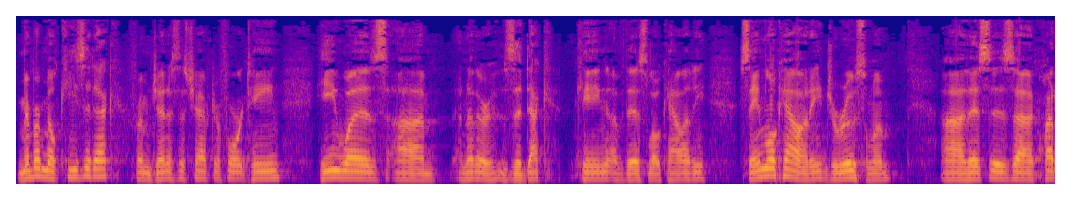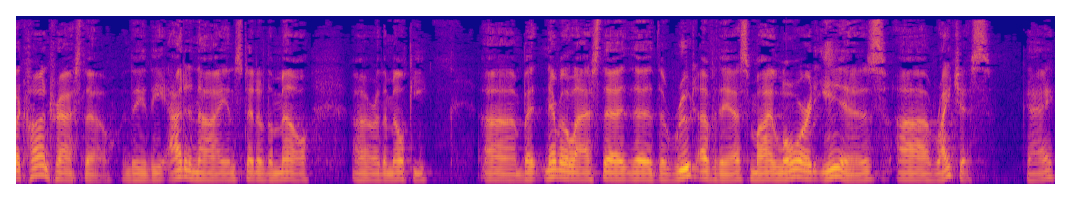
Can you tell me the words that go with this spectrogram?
remember Melchizedek from Genesis chapter 14? He was um, another Zedek king of this locality. Same locality, Jerusalem. Uh, this is uh, quite a contrast, though. The the Adonai instead of the Mel uh, or the Melchi. Uh, but nevertheless, the, the, the root of this, my Lord, is uh, righteous. Okay,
